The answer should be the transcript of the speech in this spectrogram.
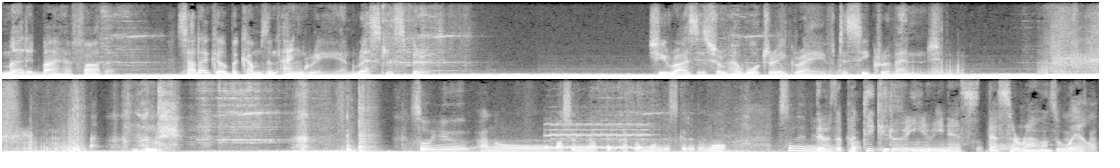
Murdered by her father, Sadako becomes an angry and restless spirit. She rises from her watery grave to seek revenge. そういうあの場所になってるかと思うんですけれども常に There's a particular eeriness that surrounds a well.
